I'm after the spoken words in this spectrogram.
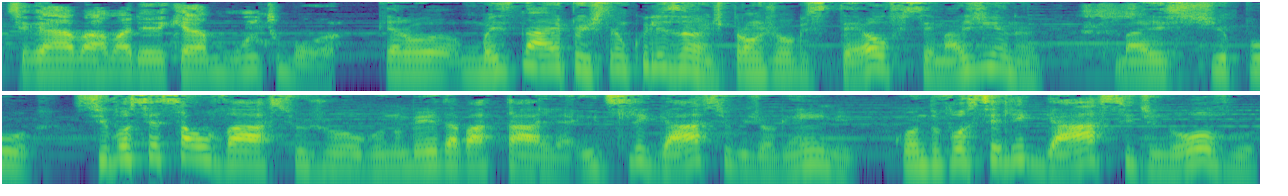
Você ganhava a arma dele, que era muito boa. Que era uma sniper de tranquilizante. para um jogo stealth, você imagina. Mas, tipo, se você salvasse o jogo no meio da batalha e desligasse o videogame, quando você ligasse de novo,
